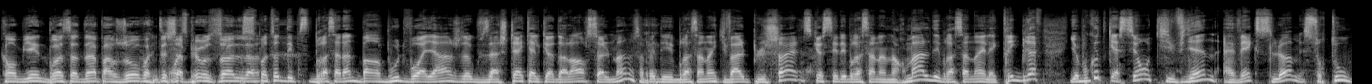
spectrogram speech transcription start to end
combien de brosses à dents par jour vont échapper au sol? C'est pas toutes des petites brosses à dents de bambou de voyage là, que vous achetez à quelques dollars seulement. Ça peut être des brosses à dents qui valent plus cher. Est-ce que c'est des brosses à dents normales, des brosses à dents électriques? Bref, il y a beaucoup de questions qui viennent avec cela, mais surtout,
